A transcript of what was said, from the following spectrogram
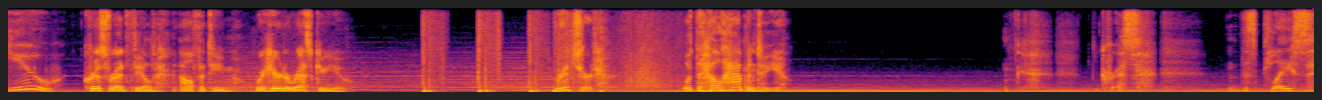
You. Chris Redfield, Alpha Team. We're here to rescue you. Richard, what the hell happened to you? Chris, this place.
